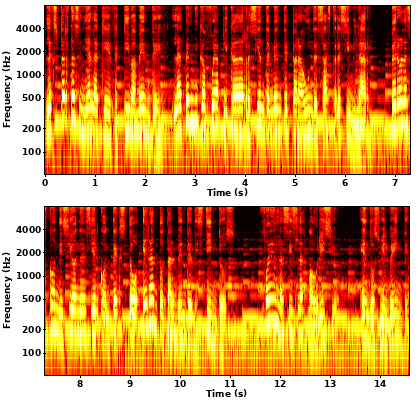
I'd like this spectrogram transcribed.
La experta señala que efectivamente la técnica fue aplicada recientemente para un desastre similar, pero las condiciones y el contexto eran totalmente distintos. Fue en las Islas Mauricio, en 2020,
